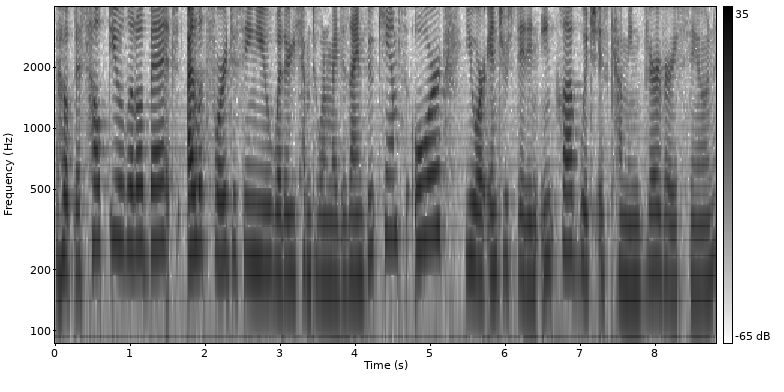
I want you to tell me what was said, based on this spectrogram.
I hope this helped you a little bit. I look forward to seeing you whether you come to one of my design boot camps or you are interested in Ink Club, which is coming very, very soon,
